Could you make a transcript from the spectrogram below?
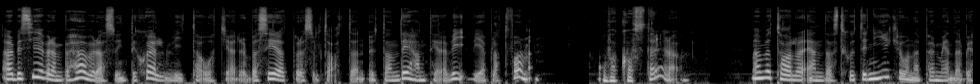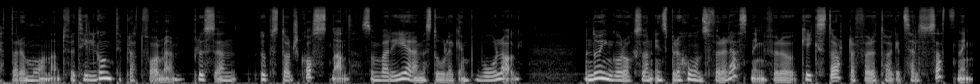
Arbetsgivaren behöver alltså inte själv vidta åtgärder baserat på resultaten, utan det hanterar vi via plattformen. Och vad kostar det då? Man betalar endast 79 kronor per medarbetare och månad för tillgång till plattformen, plus en uppstartskostnad som varierar med storleken på bolag. Men då ingår också en inspirationsföreläsning för att kickstarta företagets hälsosatsning.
